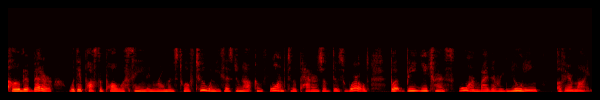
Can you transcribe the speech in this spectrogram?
a little bit better what the apostle Paul was saying in Romans 12:2 when he says do not conform to the patterns of this world but be ye transformed by the renewing of your mind.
